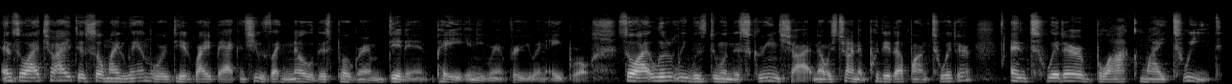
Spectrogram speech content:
And so I tried to, so my landlord did write back and she was like, no, this program didn't pay any rent for you in April. So I literally was doing the screenshot and I was trying to put it up on Twitter and Twitter blocked my tweet.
